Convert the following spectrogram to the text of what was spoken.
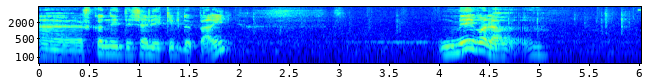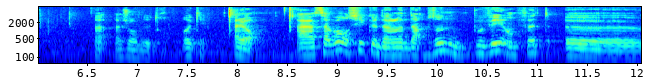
Euh, je connais déjà l'équipe de Paris. Mais voilà. Ah, jour de trop. Ok. Alors, à savoir aussi que dans la Dark Zone, vous pouvez en fait euh,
